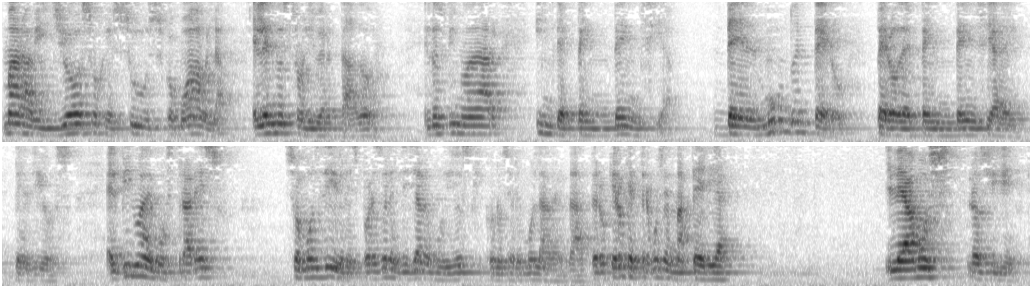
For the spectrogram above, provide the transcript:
maravilloso Jesús como habla. Él es nuestro libertador. Él nos vino a dar independencia del mundo entero, pero dependencia de, de Dios. Él vino a demostrar eso. Somos libres, por eso les dice a los judíos que conoceremos la verdad. Pero quiero que entremos en materia y leamos lo siguiente.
